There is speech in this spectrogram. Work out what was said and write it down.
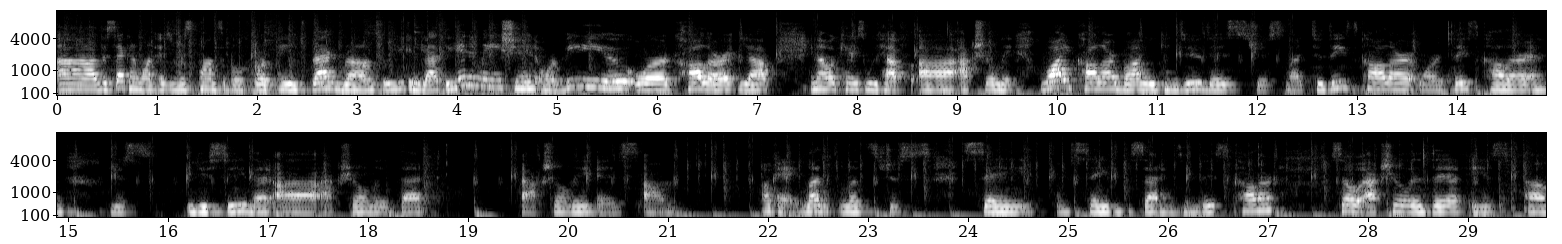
Uh, the second one is responsible for page background, so you can get the animation or video or color. Yep. In our case, we have uh, actually white color, but we can do this just like to this color or this color and just you see that uh, actually that actually is um, okay let let's just say save the settings in this color so actually that is how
